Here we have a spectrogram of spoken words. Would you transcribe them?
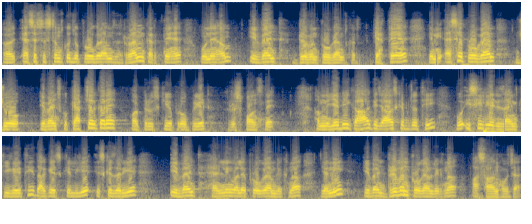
ایسے سسٹمز کو جو پروگرامز رن کرتے ہیں، انہیں ہم ایونٹ ڈریون پروگرامز کہتے ہیں. یعنی ایسے پروگرام جو ایونٹس کو کیپچر کریں اور پھر اس کی اپروپریٹ رسپانس دیں. ہم نے یہ بھی کہا کہ جاوا اسکرپٹ جو تھی، وہ اسی لیے ڈیزائن کی گئی تھی تاکہ اس کے لیے، اس کے ذریعے ایونٹ ہینڈلنگ والے پروگرام لکھنا یعنی ایونٹ ڈریون پروگرام لکھنا آسان ہو جائے.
